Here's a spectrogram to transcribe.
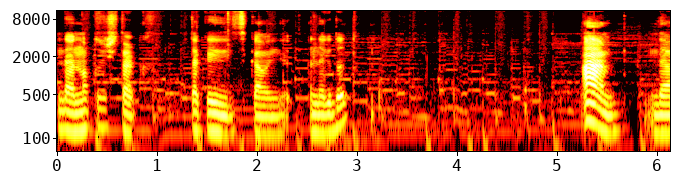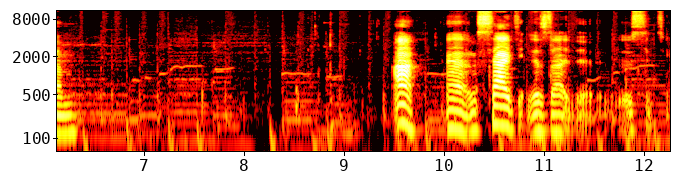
Да, ну короче так. Такий цікавий анекдот. А, да. А, кстати, кстати, кстати.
